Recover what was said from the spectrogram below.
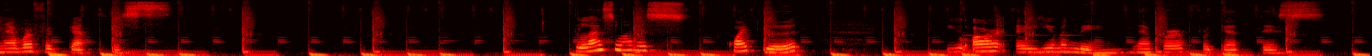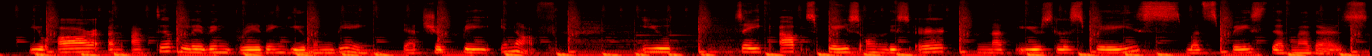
Never forget this. The last one is quite good. You are a human being. Never forget this. You are an active, living, breathing human being. That should be enough. You take up space on this earth, not useless space, but space that matters.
